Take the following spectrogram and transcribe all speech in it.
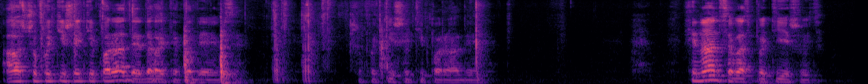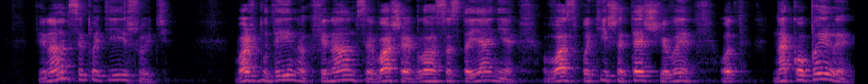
А от що потішить і порадує, давайте подивимося. Що потішить і порадує. Фінанси вас потішуть. Фінанси потішуть. Ваш будинок, фінанси, ваше благосостояння вас потішить те, що ви от накопили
